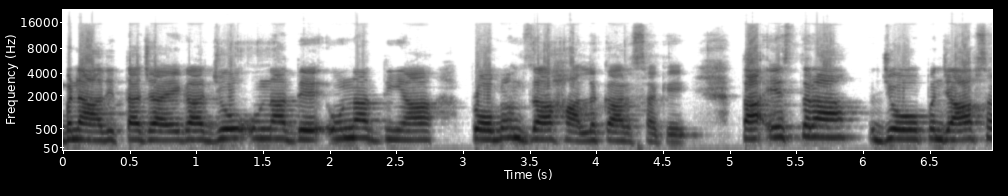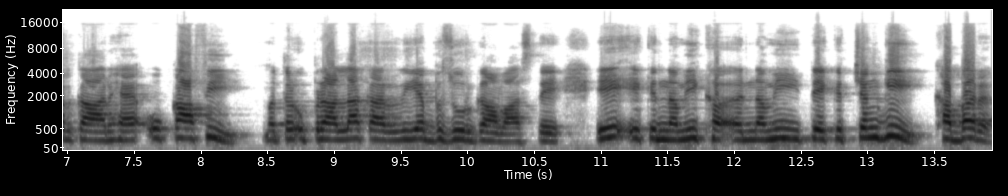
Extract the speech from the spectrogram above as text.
ਬਣਾ ਦਿੱਤਾ ਜਾਏਗਾ, ਜੋ ਉਹਨਾਂ ਦੇ, ਉਹਨਾਂ ਦੀਆਂ ਪ੍ਰੋਬਲਮਸ ਦਾ ਹੱਲ ਕਰ ਸਕੇ। ਤਾਂ ਇਸ ਤਰ੍ਹਾਂ ਜੋ ਪੰਜਾਬ ਸਰਕਾਰ ਹੈ, ਉਹ ਕਾਫੀ ਮਤਲਬ ਉਪਰਾਲਾ ਕਰ ਰਹੀ ਹੈ ਬਜ਼ੁਰਗਾਂ ਵਾਸਤੇ। ਇਹ ਇੱਕ ਨਵੀਂ ਖ- ਨਵੀਂ ਤੇ ਇੱਕ ਚੰਗੀ ਖਬਰ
